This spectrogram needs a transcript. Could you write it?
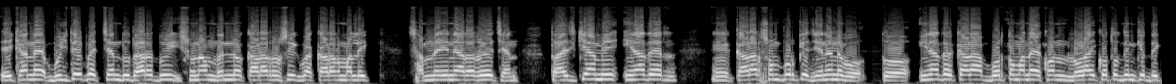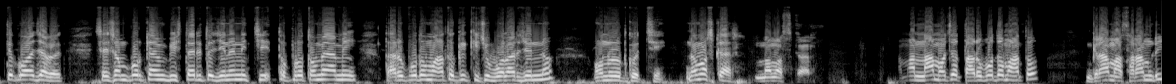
এইখানে বুঝতেই পারছেন দুধারে দুই সুনামধন্য কারারসিক রসিক বা কারার মালিক সামনে এনারা রয়েছেন। তো আজকে আমি ইনাদের কাড়ার সম্পর্কে জেনে নেব। তো ইনাদের কাড়া বর্তমানে এখন লড়াই কতদিনকে দেখতে পাওয়া যাবে সেই সম্পর্কে আমি বিস্তারিত জেনে নিচ্ছি। তো প্রথমে আমি তারুপদ মাহাতোকে কিছু বলার জন্য অনুরোধ করছি। নমস্কার। নমস্কার। আমার নাম হচ্ছে তারুপদ মাহাতো গ্রাম আসারামডি,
